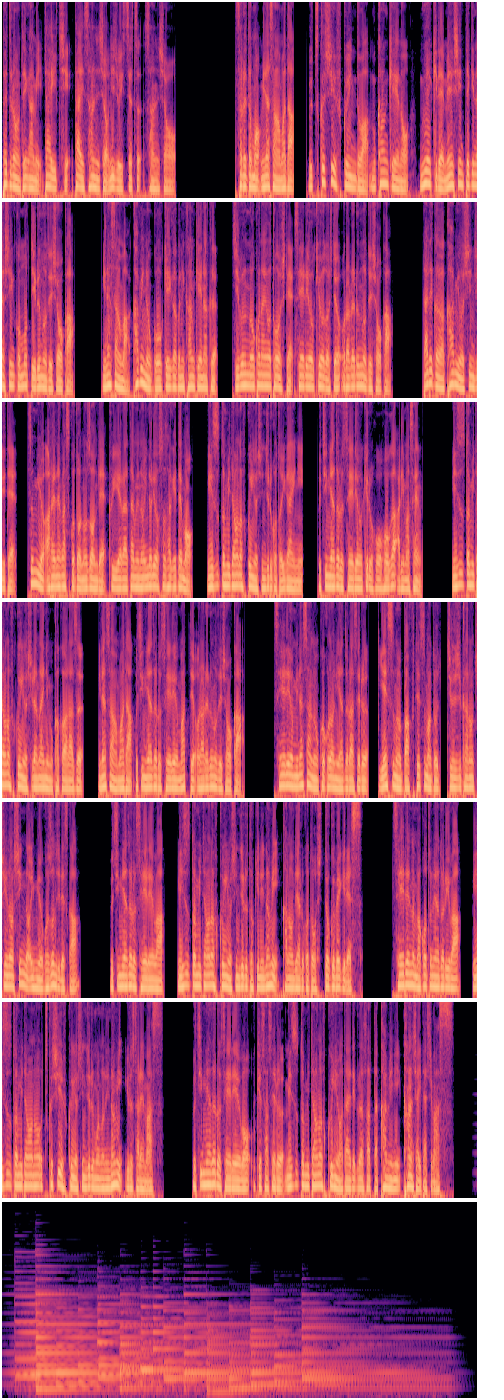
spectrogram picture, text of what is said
ペテロの手紙第1、第3章21節3章。それとも皆さんはまだ美しい福音とは無関係の無益で迷信的な信仰を持っているのでしょうか？皆さんは神の合計学に関係なく自分の行いを通して精霊を強度しておられるのでしょうか？誰かが神を信じて罪を洗い流すことを望んで悔い改めの祈りを捧げても水と御霊の福音を信じること以外に内に宿る精霊を切る方法がありません。水と御霊の福音を知らないにもかかわらず皆さんはまだ内に宿る精霊を待っておられるのでしょうか？精霊を皆さんの心に宿らせるイエスのバプテスマと十字架の血の真の意味をご存知ですか？内に宿る精霊は、水と御霊の福音を信じるときにのみ可能であることを知っておくべきです。精霊の誠の宿りは、水と御霊の美しい福音を信じる者にのみ許されます。うちに宿る精霊を受けさせる水と御霊の福音を与えてくださった神に感謝いたします。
